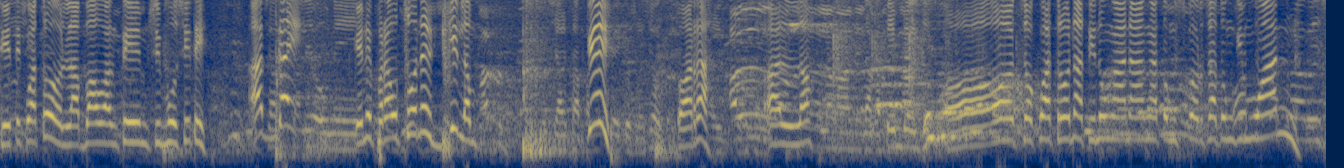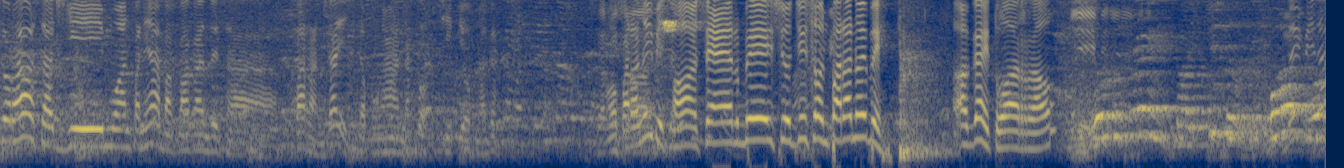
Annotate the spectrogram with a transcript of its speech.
City 4, labaw ang Team Cebu City. Agay! Kini para utso na, gilam. Social. Tuara. Allah. Oh, 8-4 na. Tinunga na ang atong score sa atong game 1. Ako score ha sa game 1 pa niya bakbakan sa Barangay Kapungahan ako City of Naga. O para Nuibis. Oh, servisyo Jason para 9. Agay, tuara. oh. Maybe na.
